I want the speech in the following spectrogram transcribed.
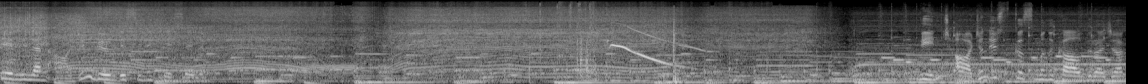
Devrilen ağacın gövdesini keselim. Vinç ağacın üst kısmını kaldıracak.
